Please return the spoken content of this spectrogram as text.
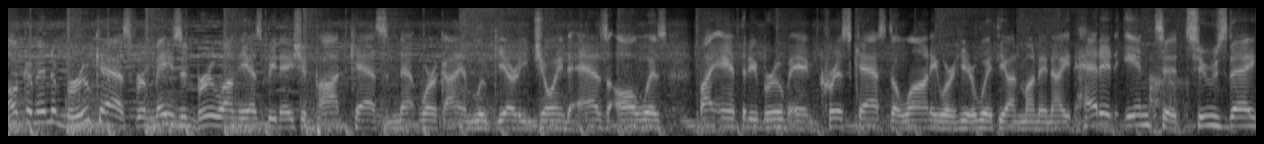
Welcome into Brewcast from Maize n Brew on the SB Nation Podcast Network. I am Luke Yardy, joined as always by Anthony Broome and Chris Castellani. We're here with you on Monday night, headed into Tuesday.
